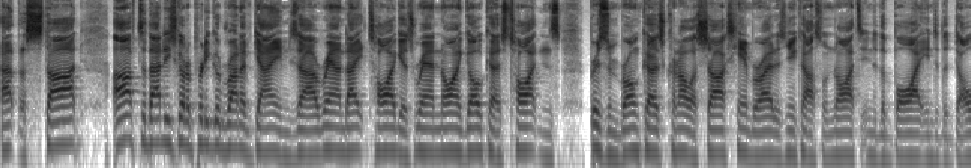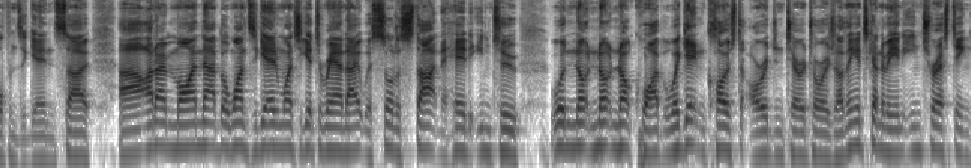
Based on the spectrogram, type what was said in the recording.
at the start. After that, he's got a pretty good run of games. Uh, round eight, Tigers. Round nine, Gold Coast Titans, Brisbane Broncos, Cronulla Sharks, Canberra Raiders, Newcastle Knights into the bye, into the Dolphins again. So uh, I don't mind that. But once again, once you get to round eight, we're sort of starting to head into well, not not not quite, but we're getting close to Origin territory. So I think it's going to be an interesting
